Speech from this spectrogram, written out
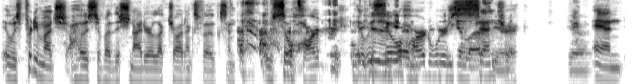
it was pretty much hosted by the Schneider Electronics folks, and it was so hard. It was so hardware centric. Yeah. And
